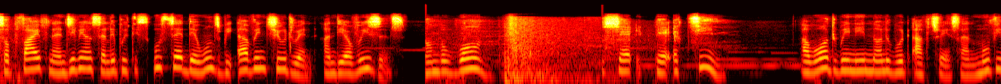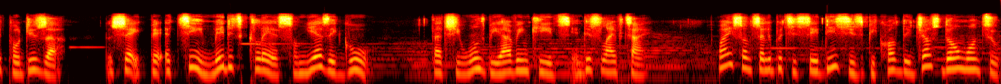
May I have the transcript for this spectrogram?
Top 5 Nigerian celebrities who said they won't be having children and their reasons. Number 1. Nse Ikpe-Etim. Award-winning Nollywood actress and movie producer Nse Ikpe-Etim made it clear some years ago that she won't be having kids in this lifetime. Why some celebrities say this is because they just don't want to.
